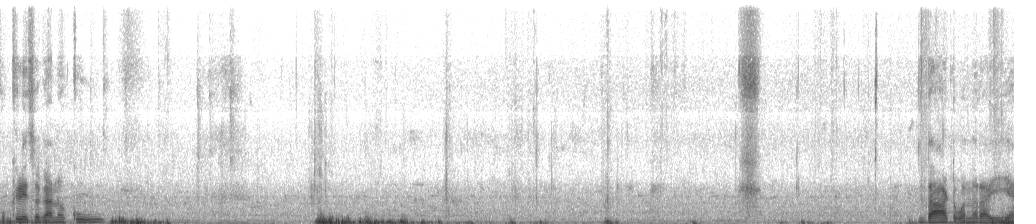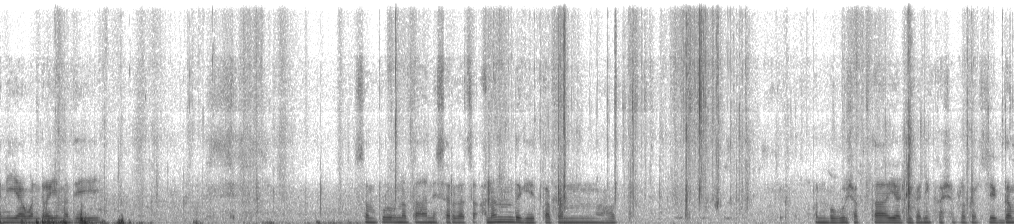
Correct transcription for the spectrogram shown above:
कोकिळेचं गाणं कू दाट वनराई आणि या वनराईमध्ये संपूर्णतः निसर्गाचा आनंद घेत आपण आहोत. आपण बघू शकता या ठिकाणी कशा प्रकारची एकदम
